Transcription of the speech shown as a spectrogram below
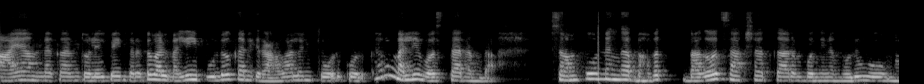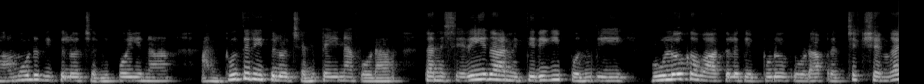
మాయా అంధకారం తొలగిపోయిన తర్వాత వాళ్ళు మళ్ళీ ఈ భూలోకానికి రావాలని కోరుకోరు కానీ మళ్ళీ వస్తారంట. సంపూర్ణంగా భగవత్ భగవత్ సాక్షాత్కారం పొందిన గురువు మామూలు రీతిలో చనిపోయినా అద్భుత రీతిలో చనిపోయినా కూడా తన శరీరాన్ని తిరిగి పొంది భూలోక వాసులకు ఎప్పుడూ కూడా ప్రత్యక్షంగా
